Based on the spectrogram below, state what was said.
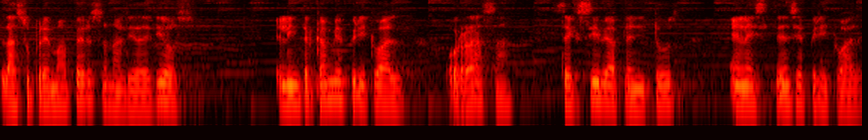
la suprema personalidad de Dios. El intercambio espiritual o raza se exhibe a plenitud en la existencia espiritual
